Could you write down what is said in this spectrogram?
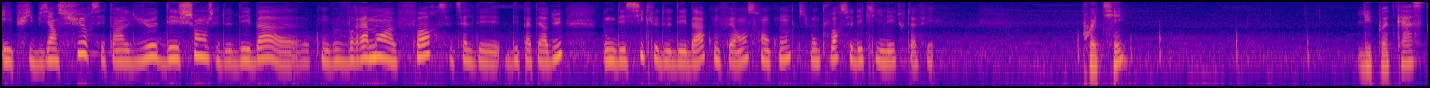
Et puis bien sûr, c'est un lieu d'échange et de débat qu'on veut vraiment fort, cette salle des, des pas perdus. Donc des cycles de débats, conférences, rencontres qui vont pouvoir se décliner tout à fait. Poitiers? Les podcasts.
